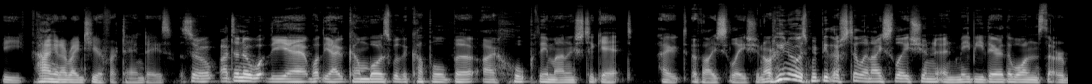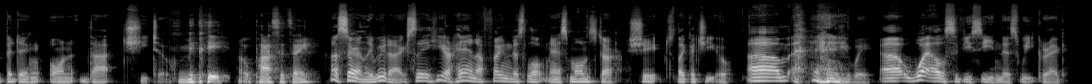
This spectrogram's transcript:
be hanging around here for ten days. So I don't know what the uh, what the outcome was with the couple, but I hope they managed to get out of isolation. Or who knows? Maybe they're still in isolation and maybe they're the ones that are bidding on that Cheeto. Maybe I'll pass the time. I certainly would actually. Here, hen, I found this Loch Ness monster shaped like a Cheeto. Um, anyway, uh, what else have you seen this week, Greg?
